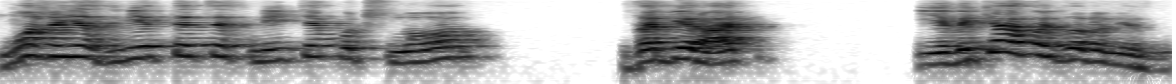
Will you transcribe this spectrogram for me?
може я звідти це сміття почну забирати і витягувати з організму.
